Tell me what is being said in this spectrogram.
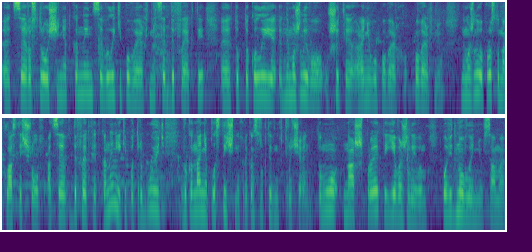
е, це розтрощення тканин, це великі поверхні, це дефекти. Тобто, коли неможливо ушити раньову поверхню, неможливо просто накласти шов, а це дефекти тканин, які потребують виконання пластичних реконструктивних втручань. Тому наш проект є важливим по відновленню саме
